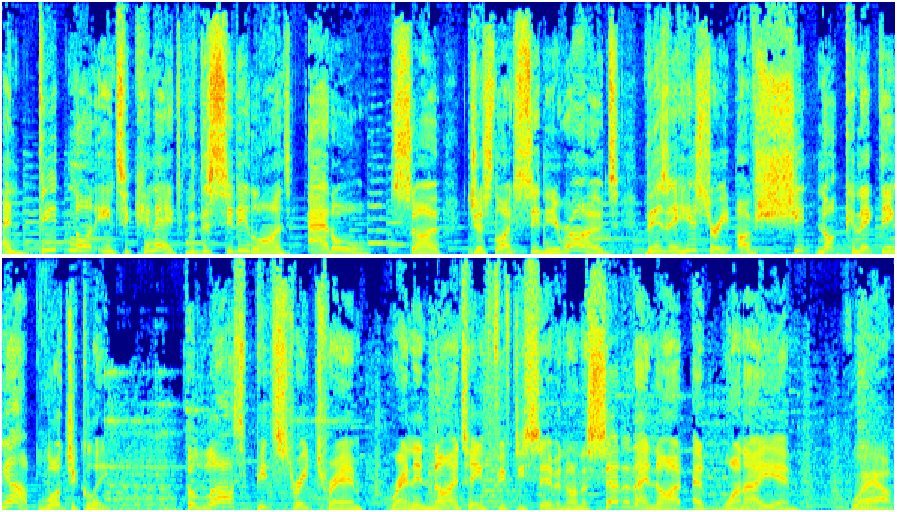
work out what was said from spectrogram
and did not interconnect with the city lines at all. So, just like Sydney roads, there's a history of shit not connecting up logically. The last Pitt Street tram ran in 1957 on a Saturday night at 1am. Wow.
